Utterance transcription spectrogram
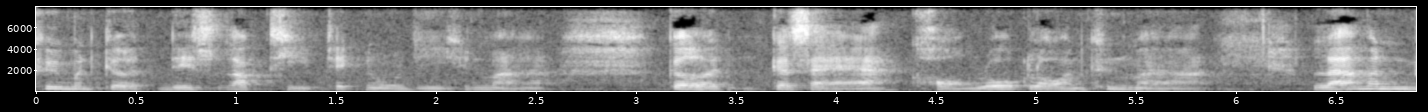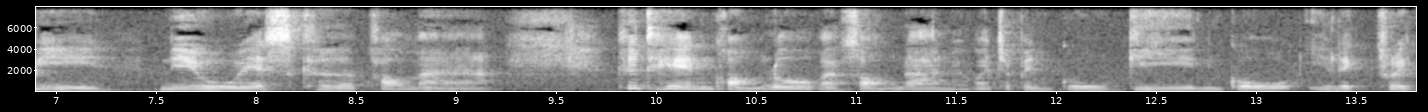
คือมันเกิด disruptive เทคโนโลยีขึ้นมา เกิดกระแสของโลกร้อนขึ้นมา แล้วมันมี new S curve เข้ามา คือเทรนของโลกอะสองด้านไม่ว่าจะเป็น go green go electric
